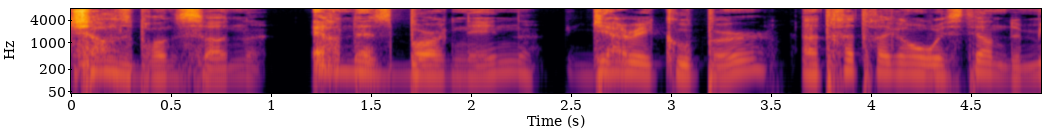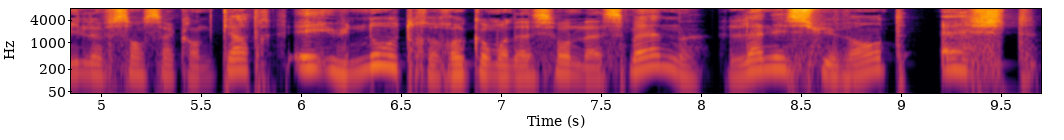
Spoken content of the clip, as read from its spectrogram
Charles Bronson Ernest Borgnine, Gary Cooper, un très très grand western de 1954 et une autre recommandation de la semaine, l'année suivante, Esht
